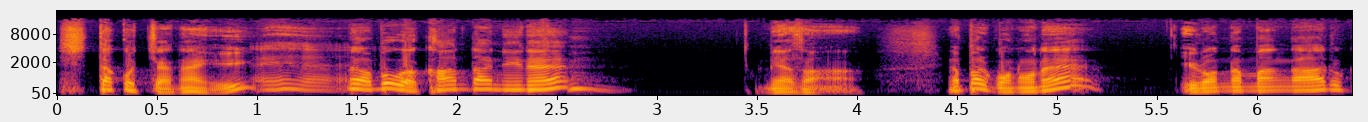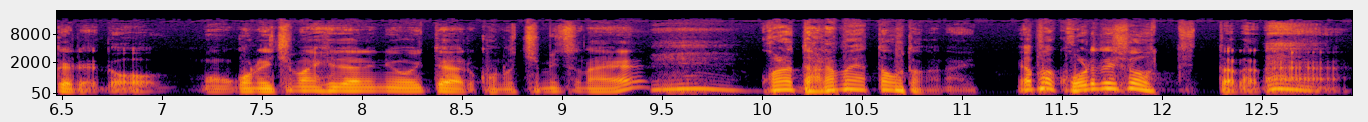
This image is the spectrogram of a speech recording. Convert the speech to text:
知ったこっちゃない、いええ。だから僕は簡単にね、うん。皆さんやっぱりこのねいろんな漫画あるけれどもうこの一番左に置いてあるこの緻密な絵うん。これは誰もやったことがない。やっぱりこれでしょうって言ったらね、え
